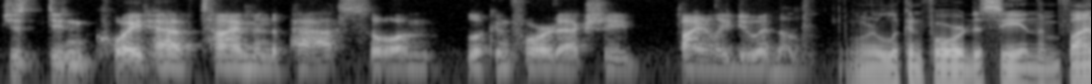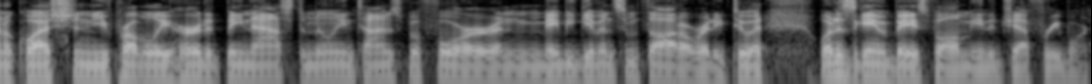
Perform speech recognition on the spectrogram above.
just didn't quite have time in the past. So I'm looking forward to actually finally doing them. We're looking forward to seeing them. Final question. You've probably heard it being asked a million times before and maybe given some thought already to it. What does the game of baseball mean to Jeff Freeborn?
